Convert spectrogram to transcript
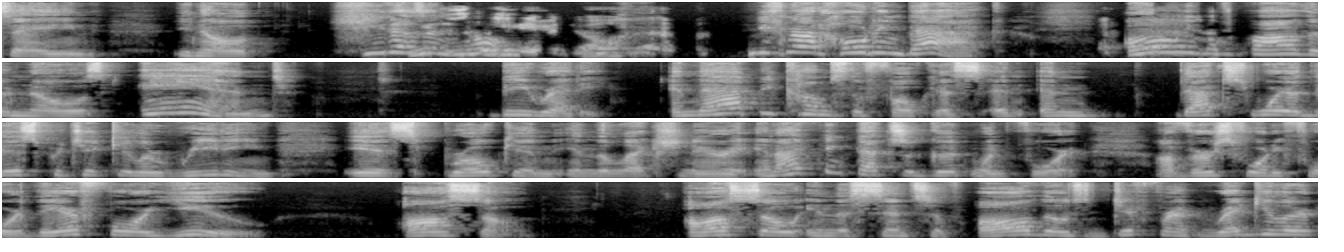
saying, you know, he doesn't know. Even know. He's not holding back. Only the Father knows and be ready. And that becomes the focus. And, and that's where this particular reading is broken in the lectionary. And I think that's a good one for it. Uh, verse 44 Therefore, you also, also in the sense of all those different, regular,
